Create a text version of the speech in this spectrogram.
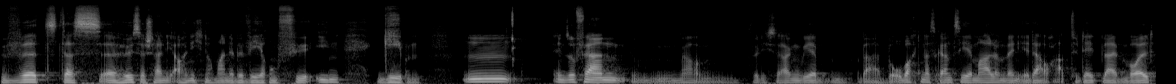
wird das äh, höchstwahrscheinlich auch nicht nochmal eine Bewährung für ihn geben. Insofern ja, würde ich sagen, wir beobachten das Ganze hier mal und wenn ihr da auch up to date bleiben wollt,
